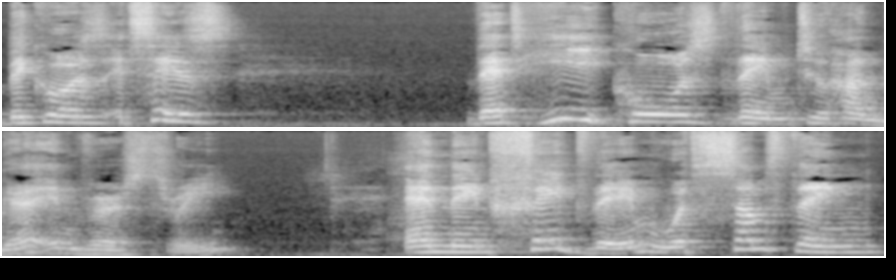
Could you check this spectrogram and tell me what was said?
Because it says that He caused them to hunger in verse 3 and then fed them with something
